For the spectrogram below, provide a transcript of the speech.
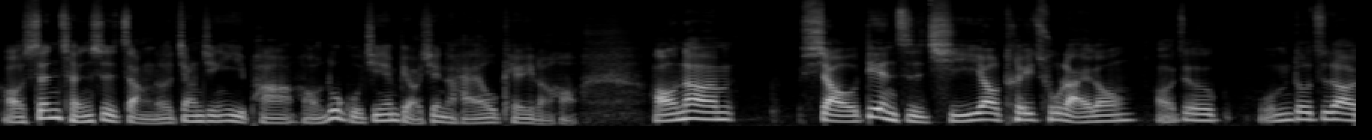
哦，深成是涨了将近一趴。好，入股今天表现的还 OK 了哈。好，那小电子期要推出来喽。好，这个我们都知道，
